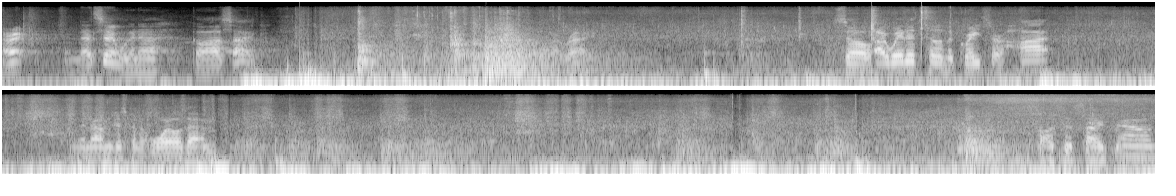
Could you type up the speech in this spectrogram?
All right, and that's it. We're gonna go outside. All right. So I waited till the grates are hot, and then I'm just gonna oil them. Toss this side down.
